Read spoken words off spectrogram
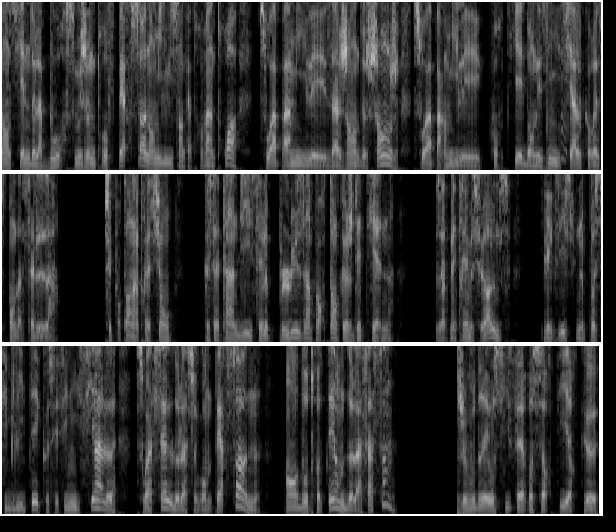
anciennes de la bourse, mais je ne trouve personne en 1883, soit parmi les agents de change, soit parmi les courtiers dont les initiales correspondent à celles-là. J'ai pourtant l'impression que cet indice est le plus important que je détienne. Vous admettrez, monsieur Holmes, qu'il existe une possibilité que ces initiales soient celles de la seconde personne, en d'autres termes de l'assassin. Je voudrais aussi faire ressortir que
